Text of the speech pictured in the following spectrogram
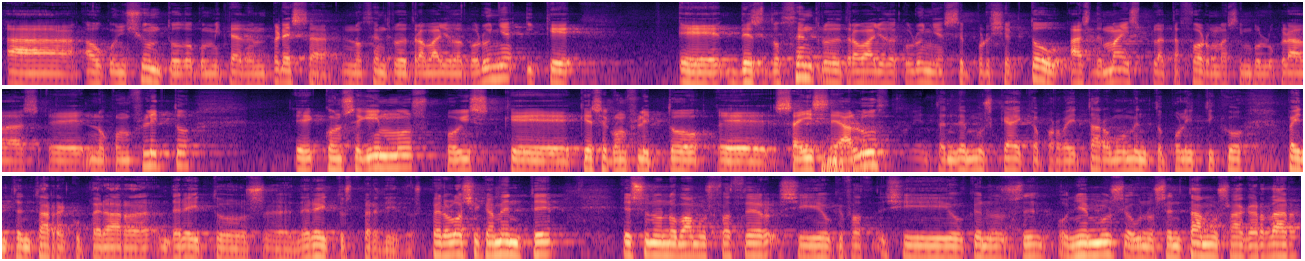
a, ao conxunto do Comité de Empresa no Centro de Traballo da Coruña e que eh, desde o Centro de Traballo da Coruña se proxectou ás demais plataformas involucradas eh, no conflicto, eh, conseguimos pois que, que ese conflicto eh, saíse á luz entendemos que hai que aproveitar o momento político para intentar recuperar dereitos, eh, dereitos perdidos. Pero, lóxicamente, Eso non o vamos facer se si o que, se si o que nos poñemos ou nos sentamos a agardar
